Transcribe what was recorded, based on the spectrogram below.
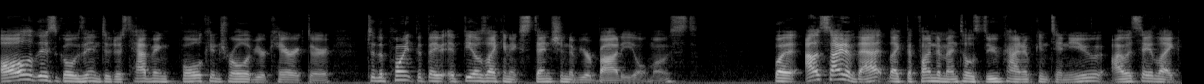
All of this goes into just having full control of your character to the point that they it feels like an extension of your body almost. But outside of that, like the fundamentals do kind of continue. I would say like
